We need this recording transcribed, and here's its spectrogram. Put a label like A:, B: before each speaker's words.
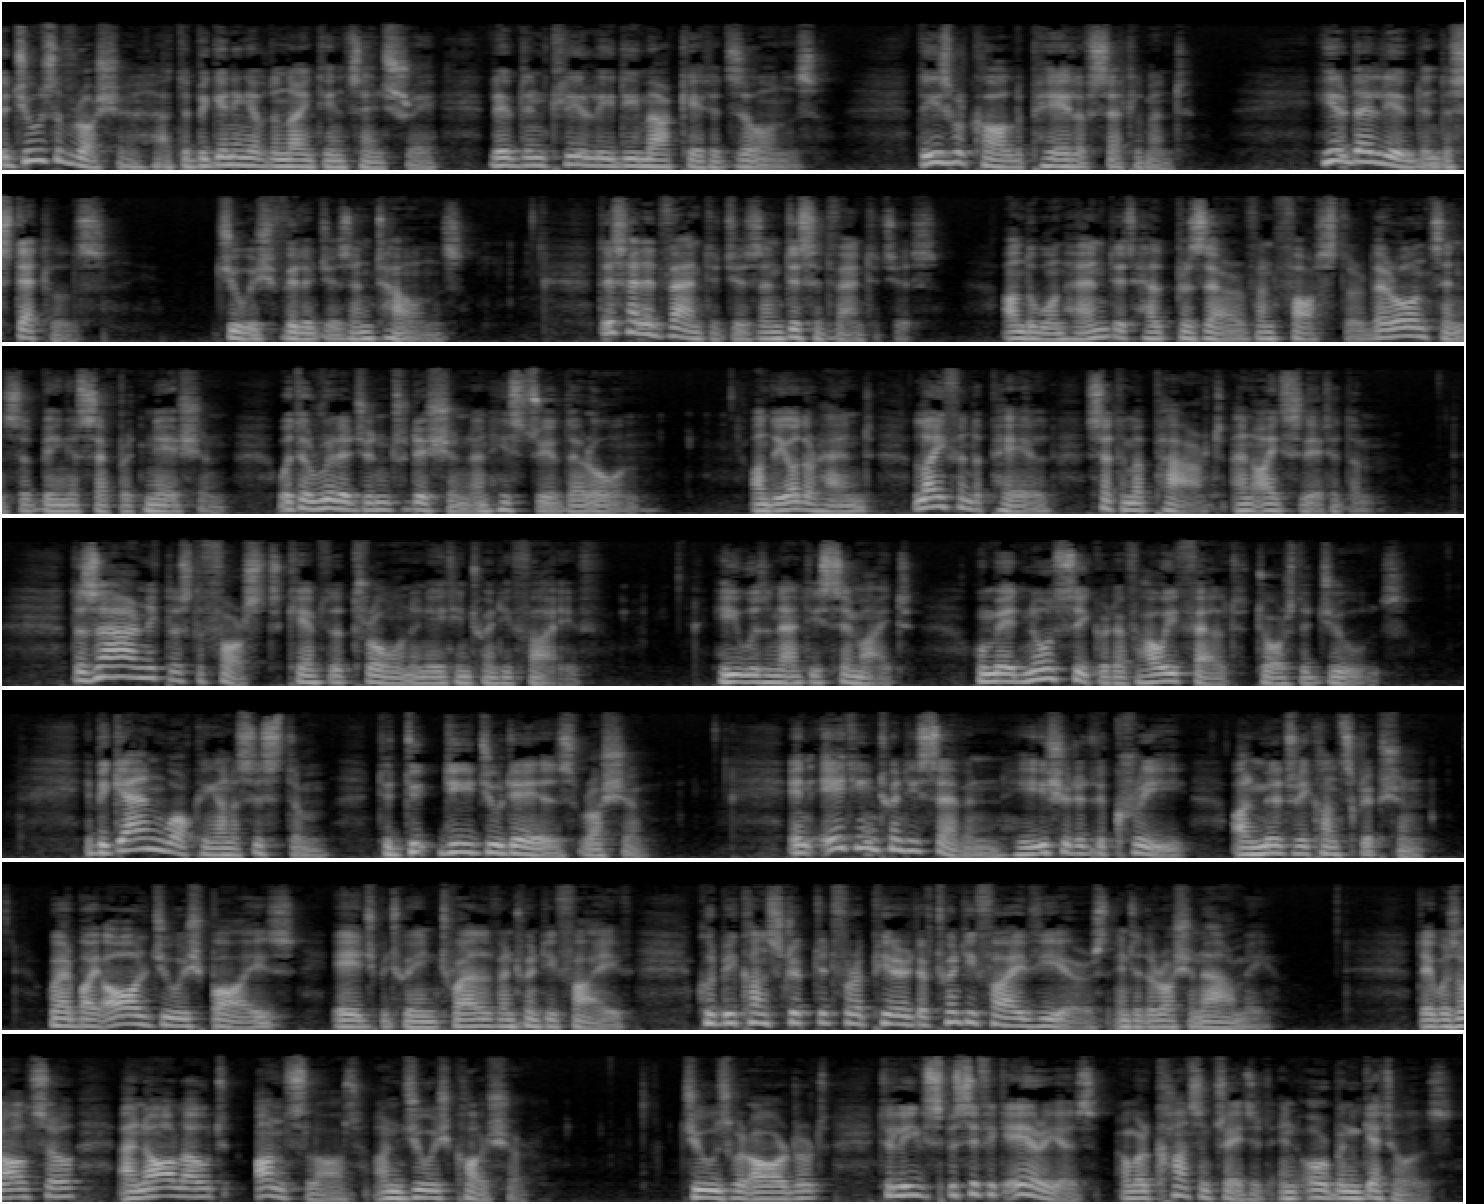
A: The Jews of Russia at the beginning of the 19th century lived in clearly demarcated zones. These were called the Pale of Settlement. Here they lived in the shtetls, Jewish villages and towns. This had advantages and disadvantages. On the one hand, it helped preserve and foster their own sense of being a separate nation, with a religion, tradition, and history of their own. On the other hand, life in the Pale set them apart and isolated them. The Tsar Nicholas I came to the throne in 1825. He was an anti Semite who made no secret of how he felt towards the Jews. He began working on a system to de Judaize Russia. In 1827, he issued a decree on military conscription, whereby all Jewish boys aged between 12 and 25 could be conscripted for a period of 25 years into the Russian army. There was also an all out onslaught on Jewish culture. Jews were ordered to leave specific areas and were concentrated in urban ghettos.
